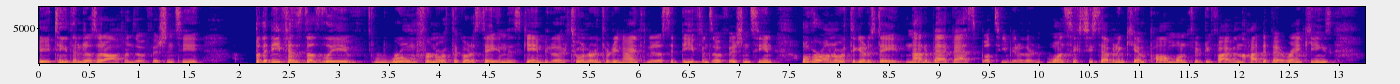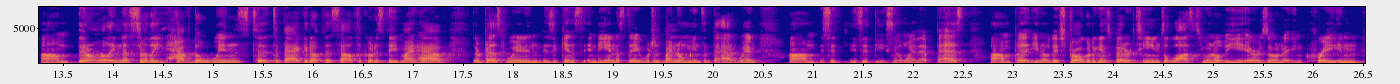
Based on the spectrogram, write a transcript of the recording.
18th in adjusted offensive efficiency. But the defense does leave room for North Dakota State in this game. You know, they're 239th in adjusted defensive efficiency. And overall, North Dakota State, not a bad basketball team. You know, they're 167 in KenPom, 155 in the hot bet rankings. Um, they don't really necessarily have the wins to, to back it up that South Dakota State might have. Their best win is against Indiana State, which is by no means a bad win. Um, it's, a, it's a decent win at best. Um, but, you know, they struggled against better teams. A loss to UNLV, Arizona, and Creighton.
